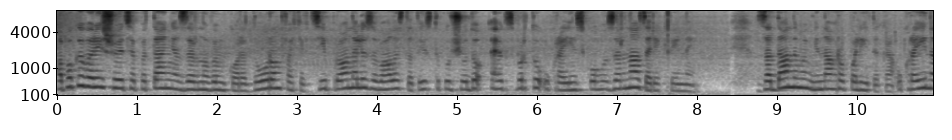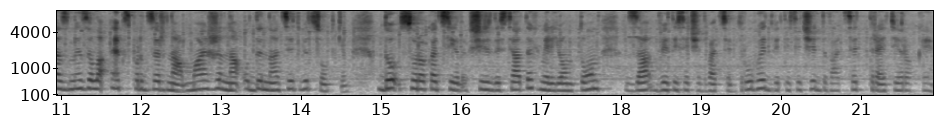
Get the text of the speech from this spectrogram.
А поки вирішується питання з зерновим коридором, фахівці проаналізували статистику щодо експорту українського зерна за рік війни. За даними Мінагрополітики, Україна знизила експорт зерна майже на 11% до 40,6 мільйон тонн за 2022-2023 роки.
